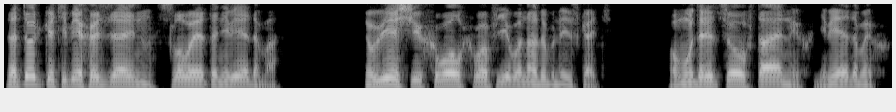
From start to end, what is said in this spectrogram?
Да только тебе, хозяин, слово это неведомо. У вещих волхвов его надо бы искать. У мудрецов тайных, неведомых.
